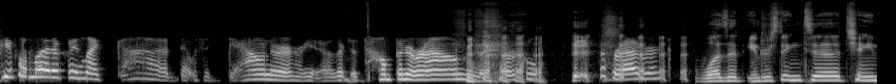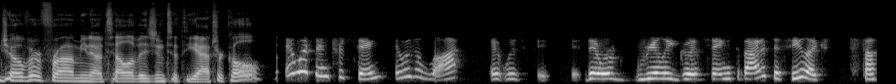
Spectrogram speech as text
people might have been like, God, that was a downer. You know, they're just humping around in a circle forever. Was it interesting to change over from you know television to theatrical? It was interesting. It was a lot. It was. It, it- there were really good things about it to see, like stuff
